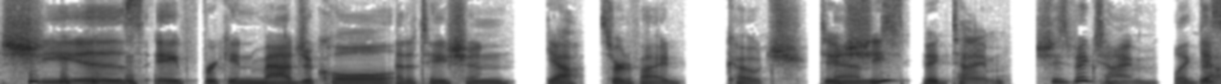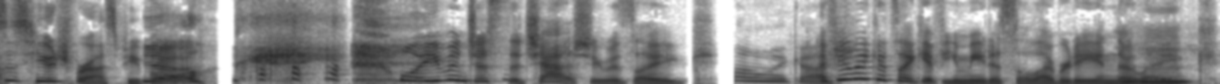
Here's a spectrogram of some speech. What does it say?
she is a freaking magical meditation, Yeah. certified coach, Dude, And she's big time. she's big time. Like this Yeah. is huge for us, people. Yeah. well, even just the chat, she was like, oh my god." I feel like it's like if you meet a celebrity and they're Mhm. like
